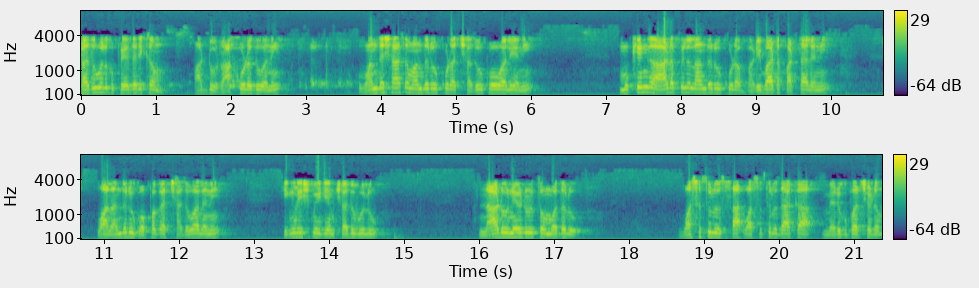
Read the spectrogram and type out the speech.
చదువులకు పేదరికం అడ్డు రాకూడదు అని వంద శాతం అందరూ కూడా చదువుకోవాలి అని ముఖ్యంగా ఆడపిల్లలందరూ కూడా బడిబాట పట్టాలని వాళ్ళందరూ గొప్పగా చదవాలని ఇంగ్లీష్ మీడియం చదువులు నాడు నేడుతో మొదలు వసతులు వసతులు దాకా మెరుగుపరచడం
